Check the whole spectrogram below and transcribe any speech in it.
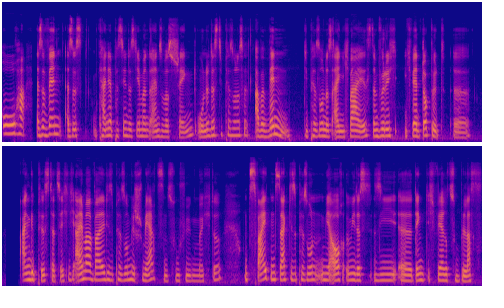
Oha. Also, wenn also, es kann ja passieren, dass jemand einem so was schenkt, ohne dass die Person das weiß. Aber wenn die Person das eigentlich weiß, dann würde ich ich wäre doppelt, äh, angepisst tatsächlich. Einmal, weil diese Person mir Schmerzen zufügen möchte und zweitens sagt diese Person mir auch irgendwie, dass sie, äh, denkt, ich wäre zu blass.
